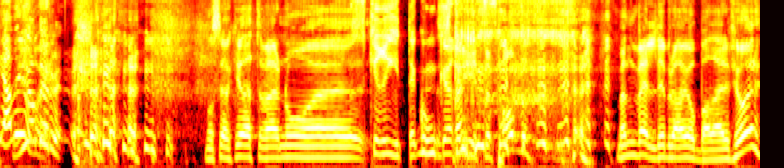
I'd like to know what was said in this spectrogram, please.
Ja, det gjorde vi. Nå skal ikke dette være noe eh, Skrytekonkurranse. skrytepod, men veldig bra jobba der i fjor.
